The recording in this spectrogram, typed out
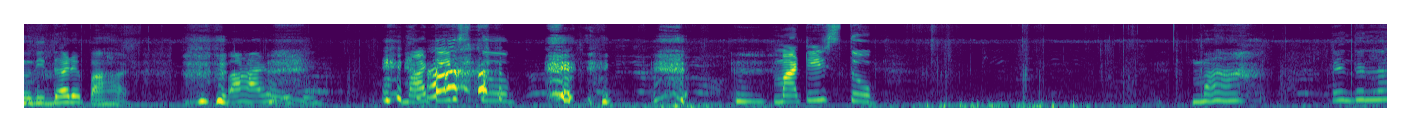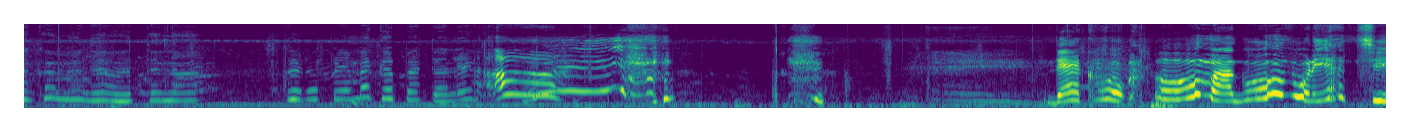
নদীর ধারে পাহাড়। পাহাড় হয়েছে। মাটির স্তূপ। মাটির স্তূপ। মা দেখো ও মাগো পড়ে যাচ্ছি।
